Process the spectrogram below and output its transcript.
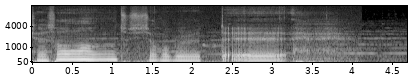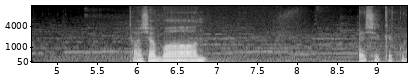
이렇게 해서 주시 작업을 때 다시 한번 할 수 있겠군.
